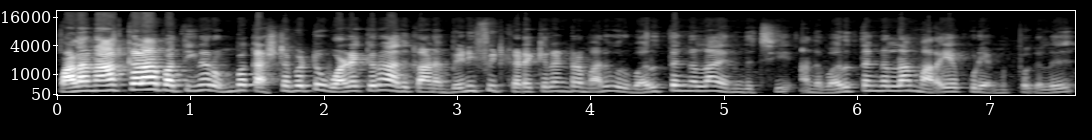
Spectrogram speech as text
பல நாட்களாக பார்த்திங்கன்னா ரொம்ப கஷ்டப்பட்டு உழைக்கிறோம் அதுக்கான பெனிஃபிட் கிடைக்கலன்ற மாதிரி ஒரு வருத்தங்கள்லாம் இருந்துச்சு. அந்த வருத்தங்கள்லாம் மறையக்கூடிய அமைப்புகள்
